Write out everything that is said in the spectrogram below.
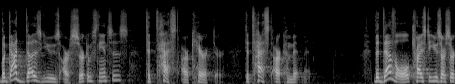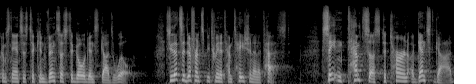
But God does use our circumstances to test our character, to test our commitment. The devil tries to use our circumstances to convince us to go against God's will. See, that's the difference between a temptation and a test. Satan tempts us to turn against God,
